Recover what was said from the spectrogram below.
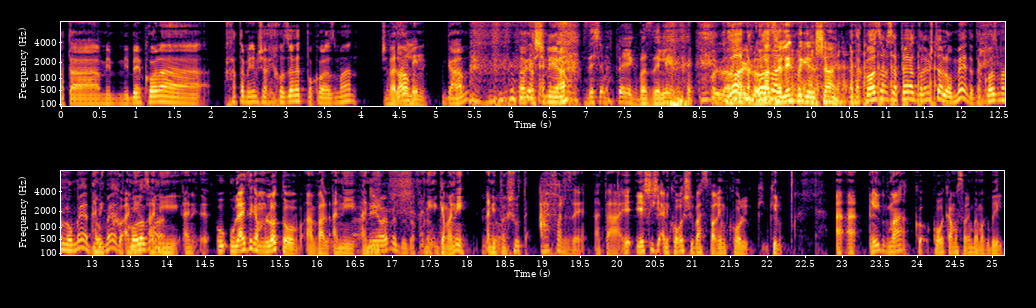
אתה מ- מבין כל ה... אחת המילים שהכי חוזרת פה כל הזמן, שאתה- וזלין. גם. רק השנייה. זה שם הפרק, וזלין. לא, אתה כל הזמן- וזלין בגרשיים. אתה כל הזמן מספר על דברים שאתה לומד, אתה כל הזמן לומד, אני- לומד, אני- כל הזמן. אני- אני- אולי זה גם לא טוב, אבל אני... אני אוהב את זה דווקא. אני, גם אני, אני לא. פשוט עף על זה. אתה, יש לי, אני קורא שבעה ספרים כל, כאילו, א- א- אני לדוגמה קורא כמה ספרים במקביל.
